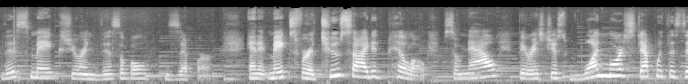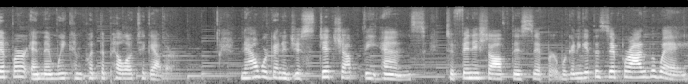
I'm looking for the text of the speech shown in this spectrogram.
this makes your invisible zipper and it makes for a two-sided pillow. So now there is just one more step with the zipper and then we can put the pillow together. Now we're going to just stitch up the ends to finish off this zipper. We're going to get the zipper out of the way.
